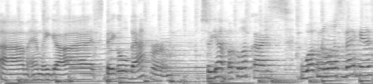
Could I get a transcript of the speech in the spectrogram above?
Um, and we got big old bathroom. So yeah, buckle up guys. Welcome to Las Vegas.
